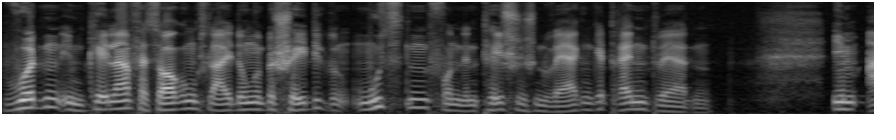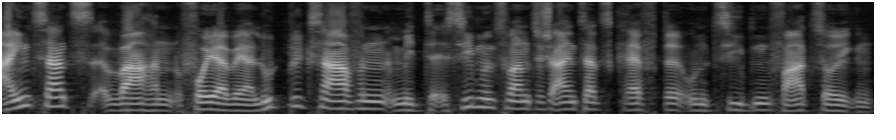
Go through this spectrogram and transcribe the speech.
wurden im Keller Versorgungsleitungen beschädigt und mussten von den technischen Werken getrennt werden. Im Einsatz waren Feuerwehr Ludwigshafen mit 27 Einsatzkräfte und sieben Fahrzeugen,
